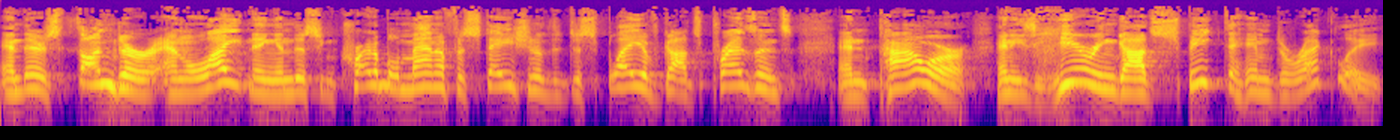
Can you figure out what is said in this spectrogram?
and there's thunder and lightning and this incredible manifestation of the display of God's presence and power. And he's hearing God speak to him directly.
